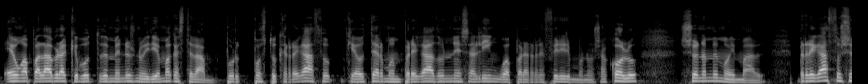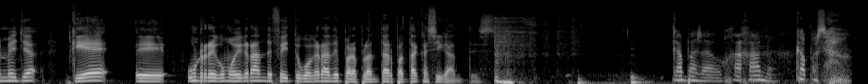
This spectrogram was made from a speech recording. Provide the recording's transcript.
é unha palabra que boto de menos no idioma castelán, por, posto que regazo, que é o termo empregado nesa lingua para referirmonos a colo, soname moi mal. Regazo semella que é eh, un rego moi grande feito coa grade para plantar patacas xigantes. Que ha pasado? Jajano, que ha pasado?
